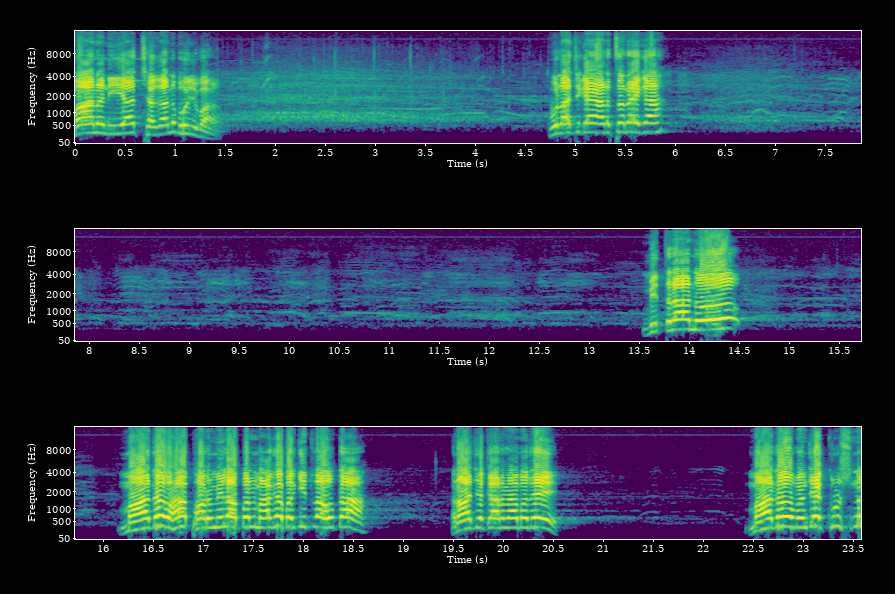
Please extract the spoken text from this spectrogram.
माननीय छगन भुजबळ. कुणाची काय अडचण आहे का? मित्रांनो माधव हा फॉर्म्युला आपण मागे बघितला होता राजकारणामध्ये. माधव म्हणजे कृष्ण.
